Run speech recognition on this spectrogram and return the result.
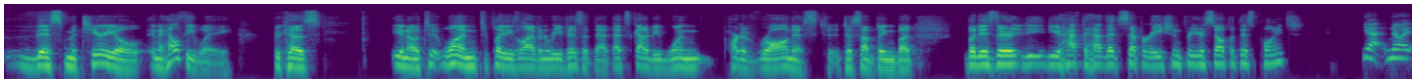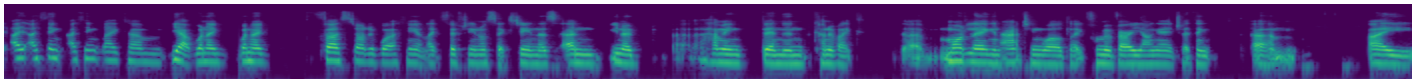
this material in a healthy way because you know to one to play these live and revisit that that's got to be one part of rawness to, to something but but is there do you have to have that separation for yourself at this point? Yeah no i i think i think like um yeah when i when i first started working at like 15 or 16 there's and you know uh, having been in kind of like uh, modeling and acting world like from a very young age i think um i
